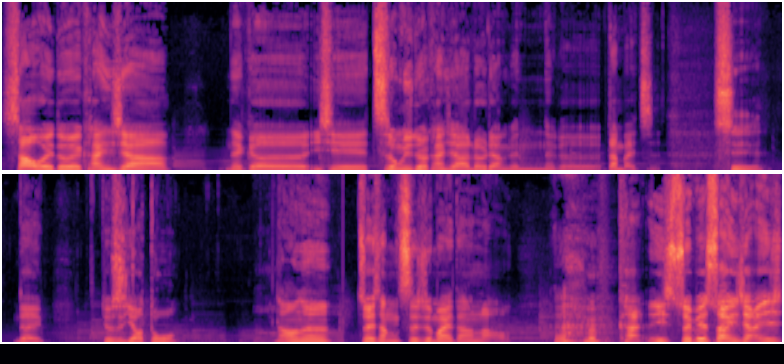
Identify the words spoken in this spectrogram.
稍微都会看一下那个一些吃东西都会看一下热量跟那个蛋白质。是，对，就是要多。然后呢，最常吃的就是麦当劳。看你随便算一下，因为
